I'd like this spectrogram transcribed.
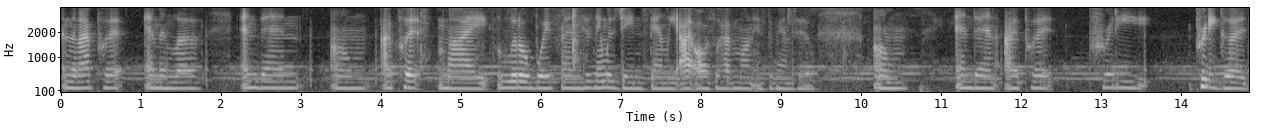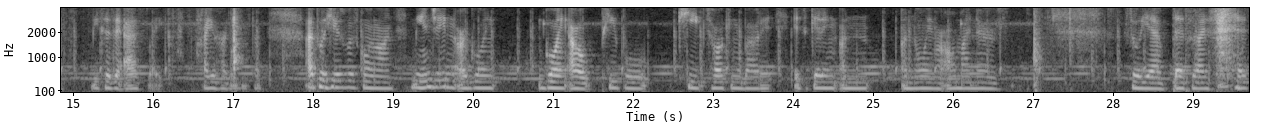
And then I put am in love, and then um, I put my little boyfriend, his name was Jaden Stanley. I also have him on Instagram too. Um, and then I put pretty, pretty good because it asks like how your heart is and stuff. I put here's what's going on. Me and Jaden are going, going out. People keep talking about it. It's getting annoying or on my nerves. So yeah, that's what I said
